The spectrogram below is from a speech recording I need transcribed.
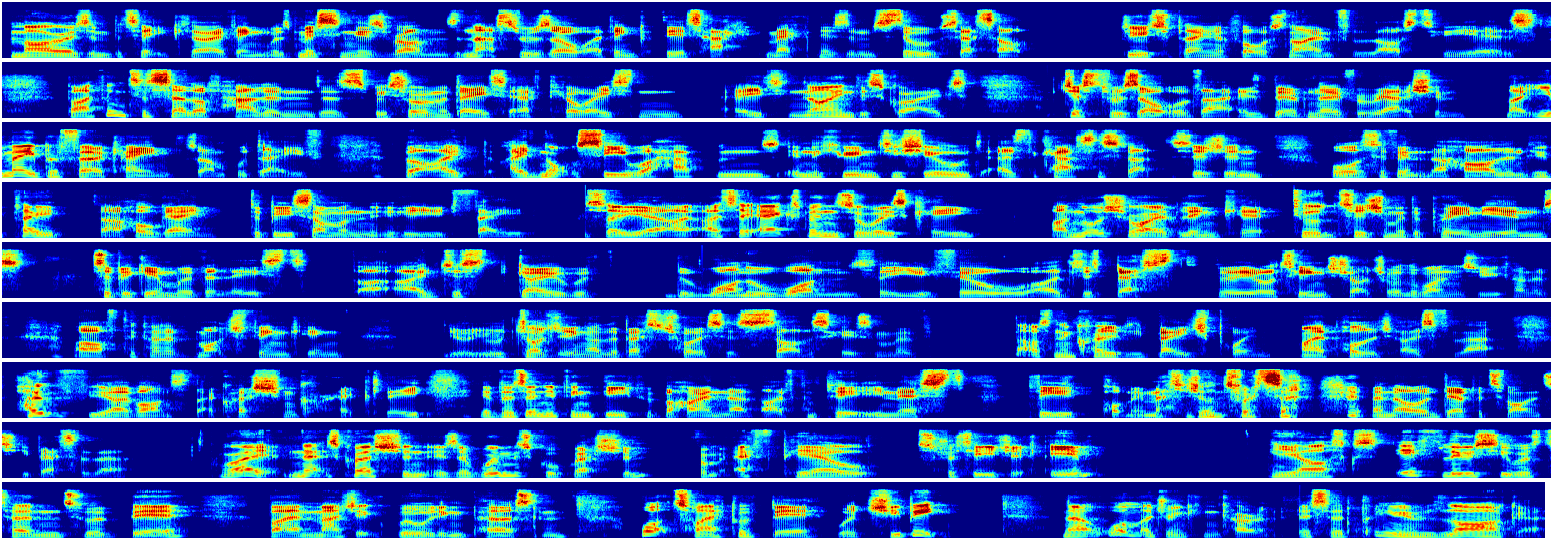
Mahrez in particular, I think, was missing his runs, and that's the result. I think of the attacking mechanism still set up due to playing a false nine for the last two years. But I think to sell off Haaland, as we saw in the data FPL 18, 89 described, just the result of that is a bit of an overreaction. Like you may prefer Kane, for example, Dave, but I I'd not see what happens in the Community Shield as the catalyst for that decision, or to think that Haaland, who played that whole game, to be someone who you'd fade. So yeah, I, I'd say X-Mins always key. I'm not sure I'd link it to a decision with the premiums to begin with, at least. I'd just go with the one or ones that you feel are just best for your team structure, or the ones you kind of, after kind of much thinking, you're, you're judging are the best choices to start the season with. That was an incredibly beige point. I apologize for that. Hopefully, I've answered that question correctly. If there's anything deeper behind that, that I've completely missed, please pop me a message on Twitter and I'll endeavor to answer you better there. Right. Next question is a whimsical question from FPL Strategic Ian. He asks If Lucy was turned into a beer, by a magic wielding person, what type of beer would she be? Now, what am I drinking currently? It's a premium lager.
